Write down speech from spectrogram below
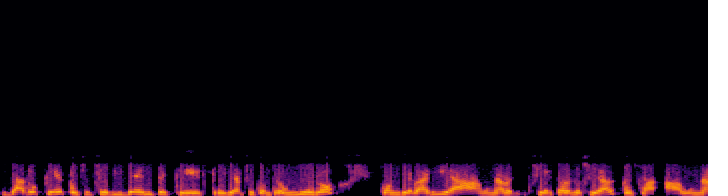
dado que pues es evidente que estrellarse contra un muro conllevaría a una cierta velocidad pues a, una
